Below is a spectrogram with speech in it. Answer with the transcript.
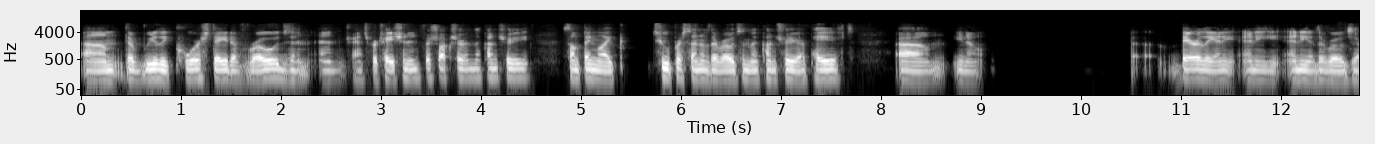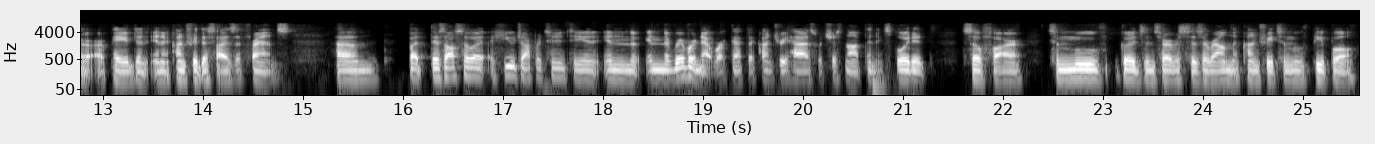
um, the really poor state of roads and, and transportation infrastructure in the country. Something like two percent of the roads in the country are paved. Um, you know, barely any any any of the roads are, are paved in, in a country the size of France. Um, but there's also a, a huge opportunity in, in, the in the river network that the country has, which has not been exploited so far, to move goods and services around the country, to move people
